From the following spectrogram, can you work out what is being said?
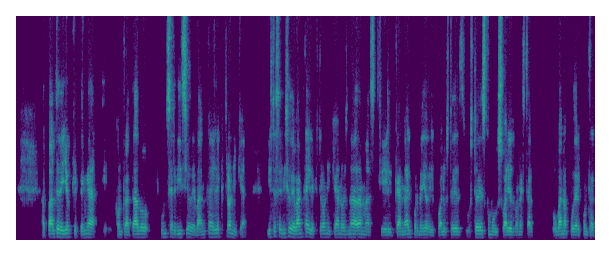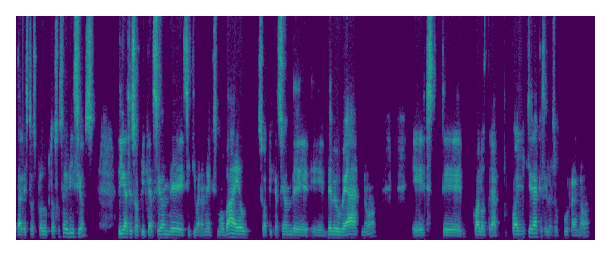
Aparte de ello, que tenga eh, contratado un servicio de banca electrónica. Y este servicio de banca electrónica no es nada más que el canal por medio del cual ustedes, ustedes como usuarios van a estar o van a poder contratar estos productos o servicios. Dígase su aplicación de Citibanamex Mobile, su aplicación de eh, BBVA, ¿no? Este, ¿cuál otra? Cualquiera que se les ocurra, ¿no?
